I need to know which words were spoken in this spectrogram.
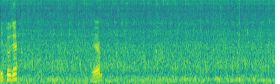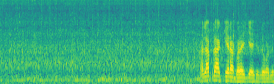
મીઠું છે? એમ? હાલ આપણે આ કેરા ભરાઈ જાય છે જોવા દો.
